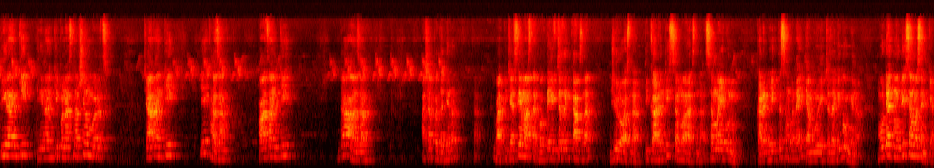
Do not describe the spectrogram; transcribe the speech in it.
तीन अंकी. तीन अंकी पण असणार शंभरच. चार अंकी. एक हजार पाच अंकी दहा हजार. अशा पद्धतीनं बाकीच्या सेम असणार फक्त एकच्या जागी का असणार? झिरो असणार. ती कारण ती सम असणार सम आहे म्हणून. कारण एक तर सम नाही त्यामुळे एकच्या जागी दोन घेणार. मोठ्यात मोठी समसंख्या.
